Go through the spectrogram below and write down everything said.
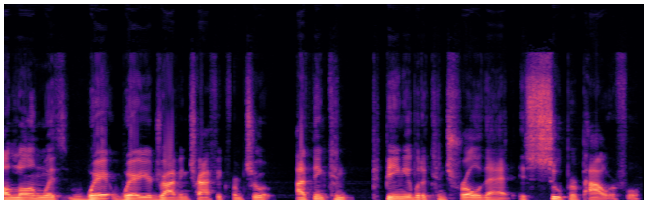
along with where where you're driving traffic from. True, I think con- being able to control that is super powerful,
